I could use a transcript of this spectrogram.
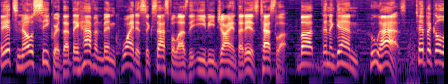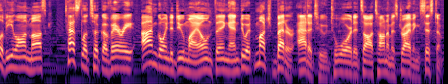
It's no secret that they haven't been quite as successful as the EV giant that is Tesla. But then again, who has? Typical of Elon Musk, Tesla took a very I'm going to do my own thing and do it much better attitude toward its autonomous driving system.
